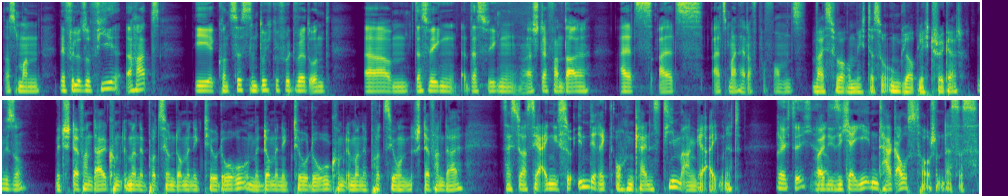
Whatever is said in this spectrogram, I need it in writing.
dass man eine Philosophie hat, die konsistent durchgeführt wird und ähm, deswegen, deswegen äh, Stefan Dahl als, als, als mein Head of Performance. Weißt du, warum mich das so unglaublich triggert? Wieso? Mit Stefan Dahl kommt immer eine Portion Dominik Theodoro und mit Dominik Theodoro kommt immer eine Portion Stefan Dahl. Das heißt, du hast ja eigentlich so indirekt auch ein kleines Team angeeignet, Richtig? weil ja. die sich ja jeden Tag austauschen. Das ist,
